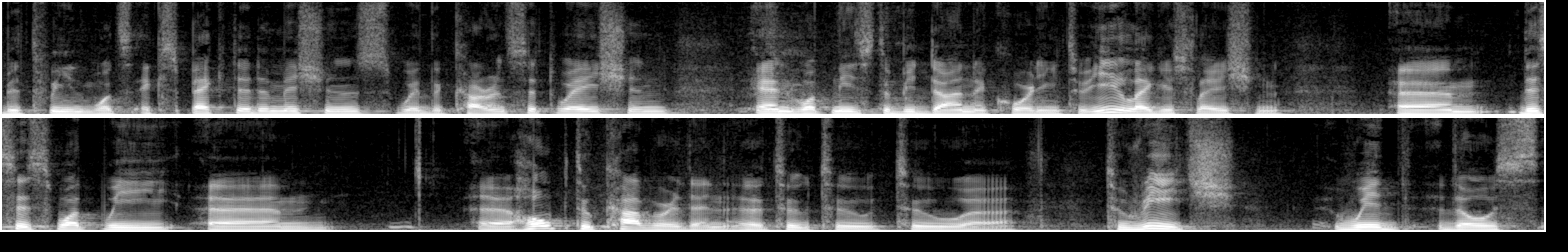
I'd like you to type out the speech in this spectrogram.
between what's expected emissions with the current situation and what needs to be done according to EU legislation, um, this is what we um, uh, hope to cover then, uh, to, to, to, uh, to reach with those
